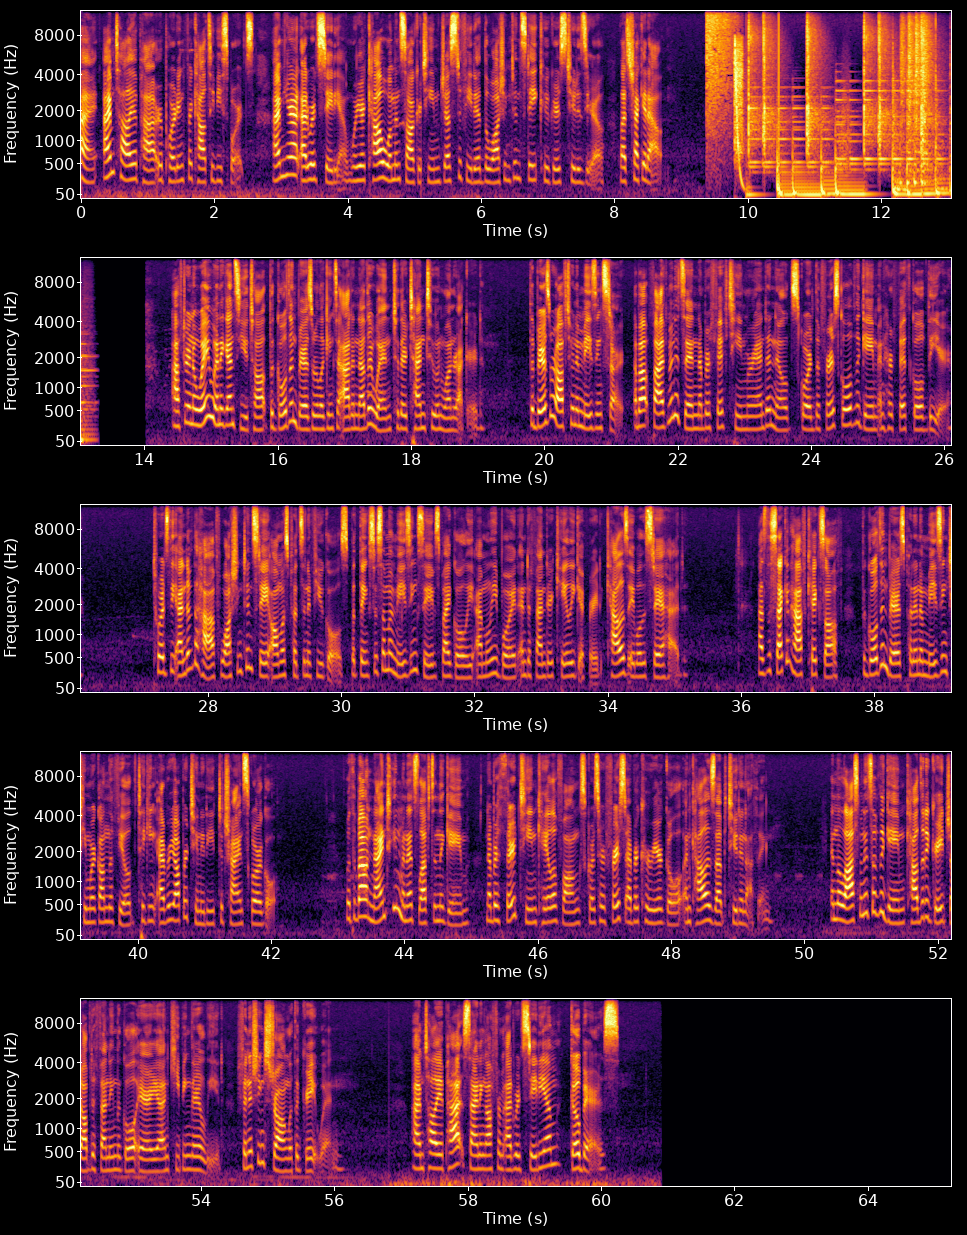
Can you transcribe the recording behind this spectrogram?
Hi, I'm Talia Pat reporting for Cal TV Sports. I'm here at Edwards Stadium where your Cal women's soccer team just defeated the Washington State Cougars 2 0. Let's check it out. After an away win against Utah, the Golden Bears were looking to add another win to their 10 2 1 record. The Bears were off to an amazing start. About five minutes in, number 15, Miranda Nild, scored the first goal of the game and her fifth goal of the year. Towards the end of the half, Washington State almost puts in a few goals, but thanks to some amazing saves by goalie Emily Boyd and defender Kaylee Gifford, Cal is able to stay ahead. As the second half kicks off, the Golden Bears put in amazing teamwork on the field, taking every opportunity to try and score a goal. With about 19 minutes left in the game, number 13, Kayla Fong, scores her first ever career goal and Cal is up 2 to nothing. In the last minutes of the game, Cal did a great job defending the goal area and keeping their lead, finishing strong with a great win. I'm Talia Pat, signing off from Edwards Stadium. Go Bears!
